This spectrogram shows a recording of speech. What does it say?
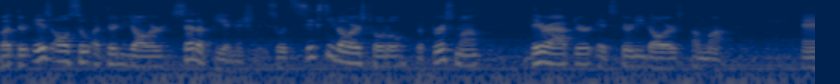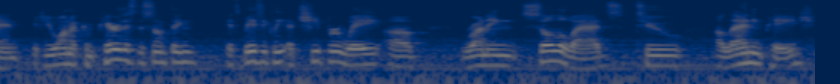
But there is also a $30 setup fee initially. So it's $60 total the first month. Thereafter, it's $30 a month. And if you want to compare this to something, it's basically a cheaper way of running solo ads to a landing page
